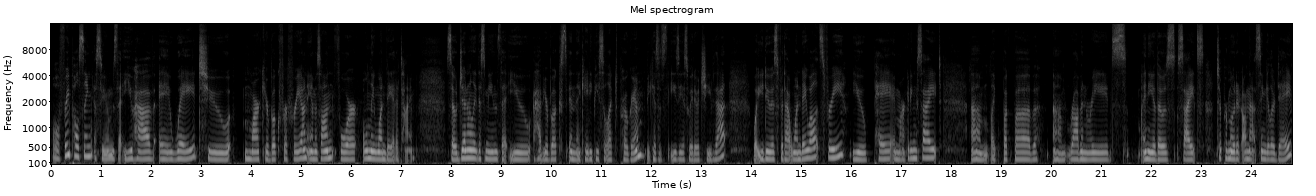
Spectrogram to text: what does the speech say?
Well, free pulsing assumes that you have a way to mark your book for free on Amazon for only one day at a time. So, generally, this means that you have your books in the KDP Select program because it's the easiest way to achieve that. What you do is for that one day while it's free, you pay a marketing site um, like BookBub, um, Robin Reads, any of those sites to promote it on that singular day.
